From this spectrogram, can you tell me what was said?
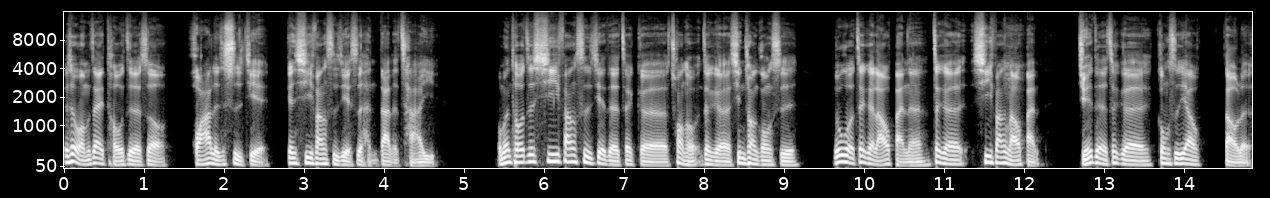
就是我们在投资的时候，华人世界跟西方世界是很大的差异。我们投资西方世界的这个创投、这个新创公司，如果这个老板呢，这个西方老板觉得这个公司要倒了，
